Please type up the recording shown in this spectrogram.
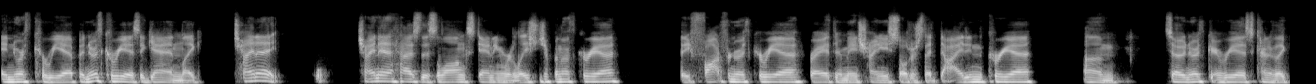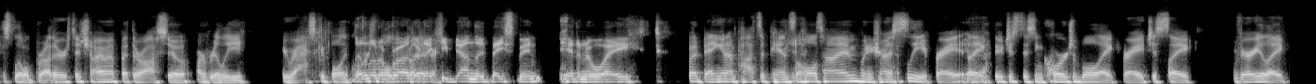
in North Korea, but North Korea is again, like China, China has this long standing relationship with North Korea. They fought for North Korea, right? There are many Chinese soldiers that died in Korea. Um, so North Korea is kind of like this little brother to China, but they're also a really irascible and the little brother, brother. they keep down the basement, hidden away. But banging on pots of pans yeah. the whole time when you're trying to sleep, right? Yeah. Like they're just this incorrigible, like, right? Just like very like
